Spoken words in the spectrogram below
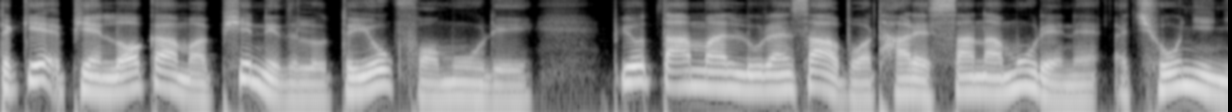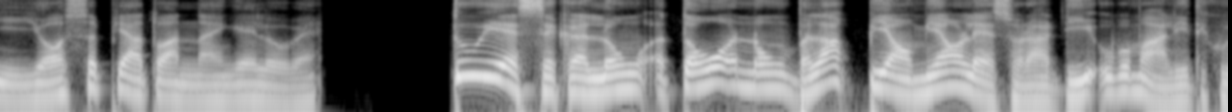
တကယ်အပြင်လောကမှာဖြစ်နေတယ်လို့တရုပ်ဖော်မှုတွေပြိုတာမန်လူရန်စပေါ်ထားတဲ့စာနာမှုတွေနဲ့အချိုးညီညီရောစပြသွားနိုင်ခဲ့လို့ပဲသူ့ရဲ့စကလုံးအတုံးအနှုံဘလောက်ပြောင်မြောက်လဲဆိုတာဒီဥပမာလေးတစ်ခု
